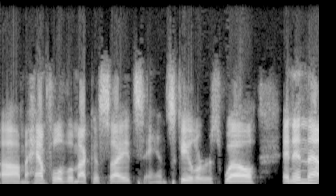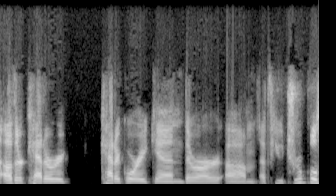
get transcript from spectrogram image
um, a handful of Omeka sites and Scalar as well. And in that other category, category again, there are um, a few Drupal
